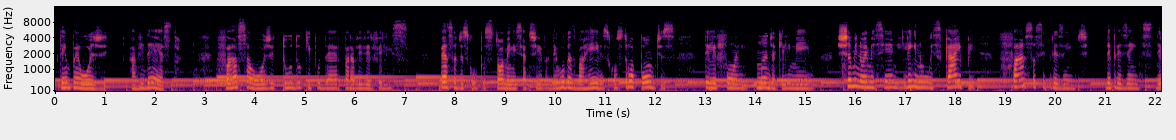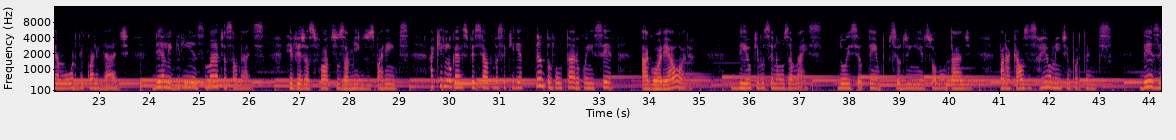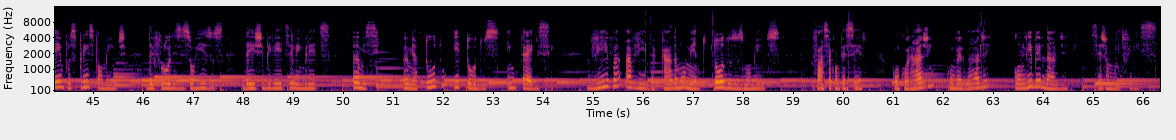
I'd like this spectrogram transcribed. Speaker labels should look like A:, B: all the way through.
A: tempo é hoje, a vida é esta. Faça hoje tudo o que puder para viver feliz. Peça desculpas, tome a iniciativa, derrube as barreiras, construa pontes, telefone, mande aquele e-mail, chame no MSN, ligue no Skype, faça-se presente, dê presentes, dê amor, dê qualidade, dê alegrias, mate as saudades. Reveja as fotos, os amigos, os parentes, aquele lugar especial que você queria tanto voltar ou conhecer. Agora é a hora. Dê o que você não usa mais. Doe seu tempo, seu dinheiro, sua vontade para causas realmente importantes. Dê exemplos, principalmente. Dê flores e sorrisos. Deixe bilhetes e lembretes. Ame-se. Ame a tudo e todos. Entregue-se. Viva a vida, cada momento, todos os momentos. Faça acontecer com coragem, com verdade, com liberdade. Seja muito feliz.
